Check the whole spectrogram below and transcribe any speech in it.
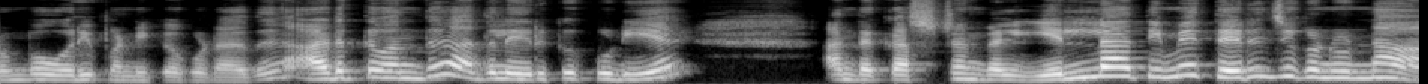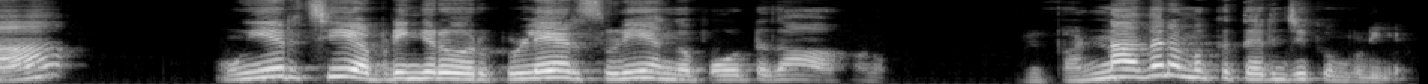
ரொம்ப ஒரி பண்ணிக்க கூடாது அடுத்து வந்து அதில் இருக்கக்கூடிய அந்த கஷ்டங்கள் எல்லாத்தையுமே தெரிஞ்சுக்கணும்னா முயற்சி அப்படிங்கிற ஒரு பிள்ளையார் சொல்லி அங்கே போட்டு தான் ஆகணும். இப்படி பண்ணாதான் நமக்கு தெரிஞ்சுக்க முடியும்.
